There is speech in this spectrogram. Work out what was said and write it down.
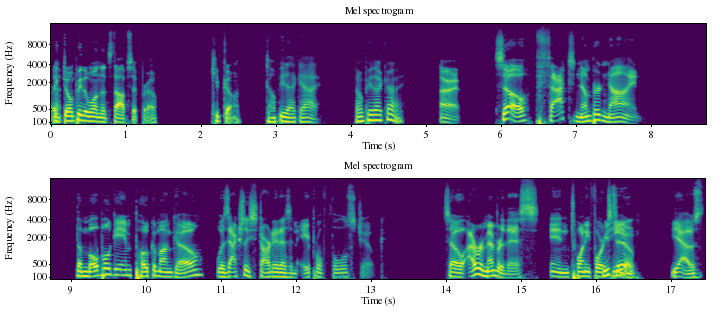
Like, don't be the one that stops it, bro. Keep going. Don't be that guy. Don't be that guy. All right. So, fact number nine the mobile game Pokemon Go was actually started as an April Fool's joke. So, I remember this in 2014. Me too. Yeah, it was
